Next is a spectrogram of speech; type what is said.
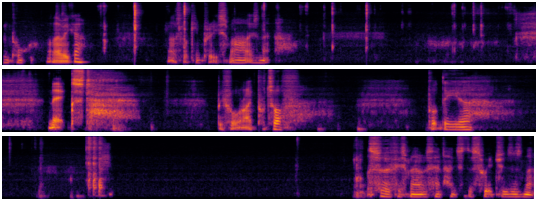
Simple. Well, there we go. That's looking pretty smart, isn't it? Next, before I put off, put the uh, surface mounts in. It's the switches, isn't it?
